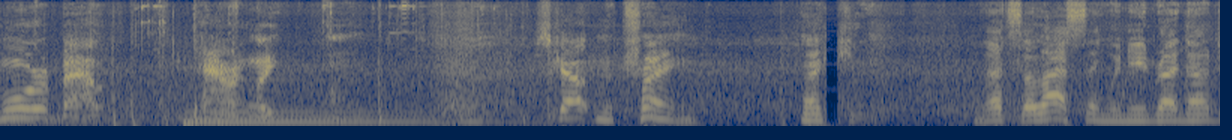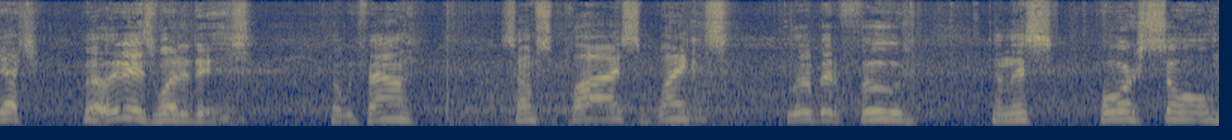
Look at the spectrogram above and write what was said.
more about, apparently. Scouting the train. Thank you. That's the last thing we need right now, Dutch. Well, it is what it is. But we found some supplies, some blankets, a little bit of food, and this poor soul,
